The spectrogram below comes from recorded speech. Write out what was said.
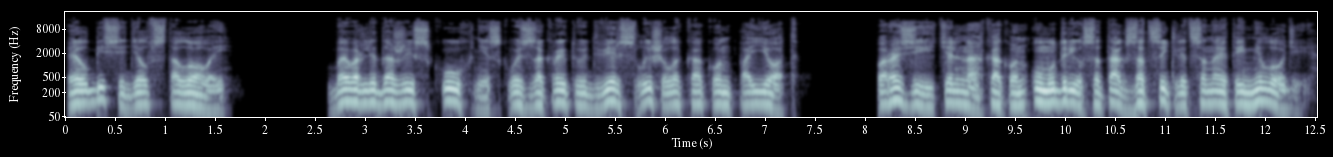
Элби сидел в столовой. Беверли даже из кухни сквозь закрытую дверь слышала, как он поет. Поразительно, как он умудрился так зациклиться на этой мелодии.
